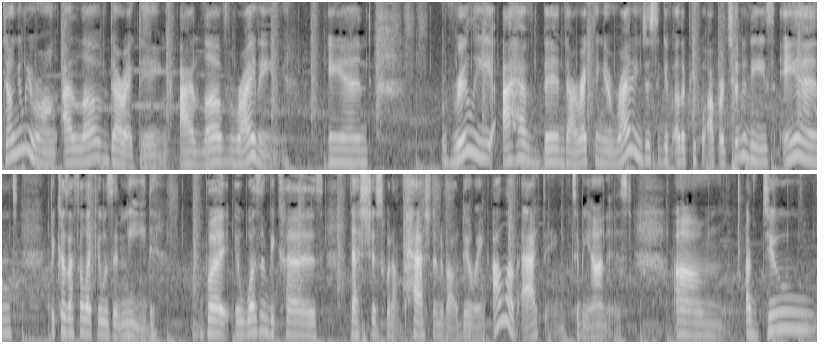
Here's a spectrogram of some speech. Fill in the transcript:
don't get me wrong, I love directing, I love writing. And really, I have been directing and writing just to give other people opportunities and because I feel like it was a need. But it wasn't because that's just what I'm passionate about doing. I love acting, to be honest. Um, I do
